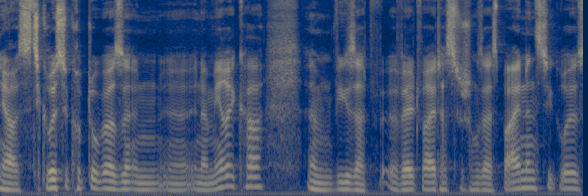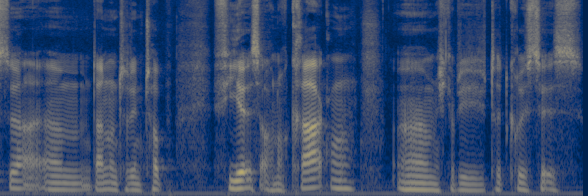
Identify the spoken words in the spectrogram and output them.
Ja, es ist die größte Kryptobörse in, äh, in Amerika. Ähm, wie gesagt, weltweit hast du schon gesagt, Binance die größte. Ähm, dann unter den Top 4 ist auch noch Kraken. Ähm, ich glaube, die drittgrößte ist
